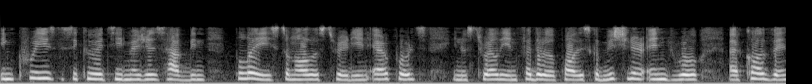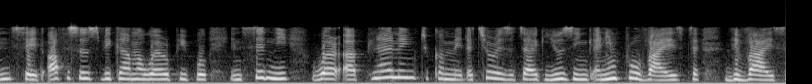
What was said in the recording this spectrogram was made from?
increased security measures have been placed on all Australian airports. In Australian Federal Police Commissioner Andrew uh, Colvin said officers became aware people in Sydney were uh, planning to commit a terrorist attack using an improvised device.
